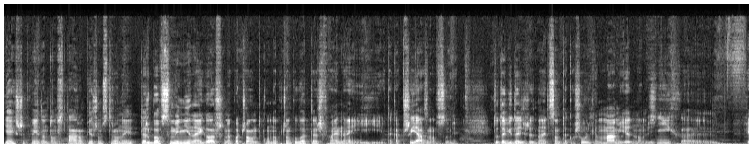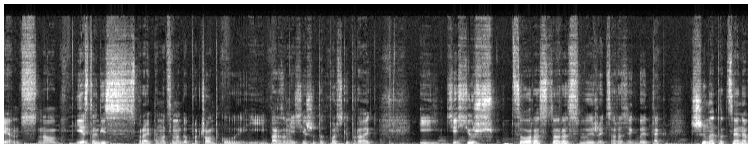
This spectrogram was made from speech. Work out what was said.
Ja jeszcze pamiętam tą starą, pierwszą stronę, też była w sumie nie najgorsza na początku, na początku była też fajna i taka przyjazna w sumie. Tutaj widać, że nawet są te koszulki, mam jedną z nich, e, więc no, jestem gdzieś z projektem od samego początku i bardzo mnie cieszy to polski projekt i gdzieś już coraz, coraz wyżej, coraz jakby tak trzyma ta cena.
